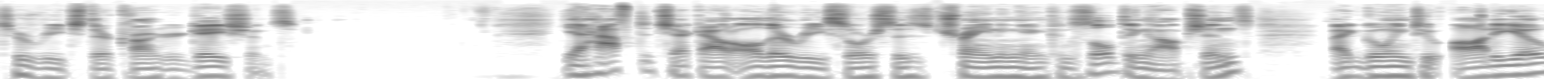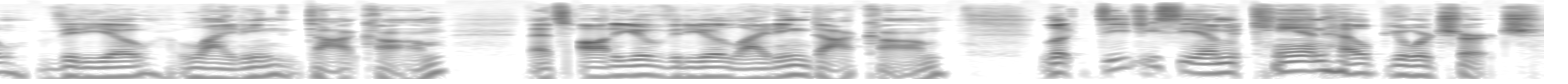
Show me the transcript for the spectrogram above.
to reach their congregations. You have to check out all their resources, training, and consulting options by going to audiovideolighting.com. That's audiovideolighting.com. Look, DGCM can help your church.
